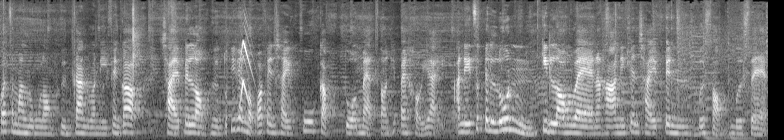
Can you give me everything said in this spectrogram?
ก็จะมาลงรองพื้นกันวันนี้เฟนก็ใช้เป็นรองพื้นที่เฟนบอกว่าเฟนใช้คู่กับตัว matte ตอนที่ไปเขาใหญ่ อันนี้จะเป็นรุ่น Skin Long-Wear นะคะ อันนี้เฟนใช้เป็นเบอร์2เบอร์ Sand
